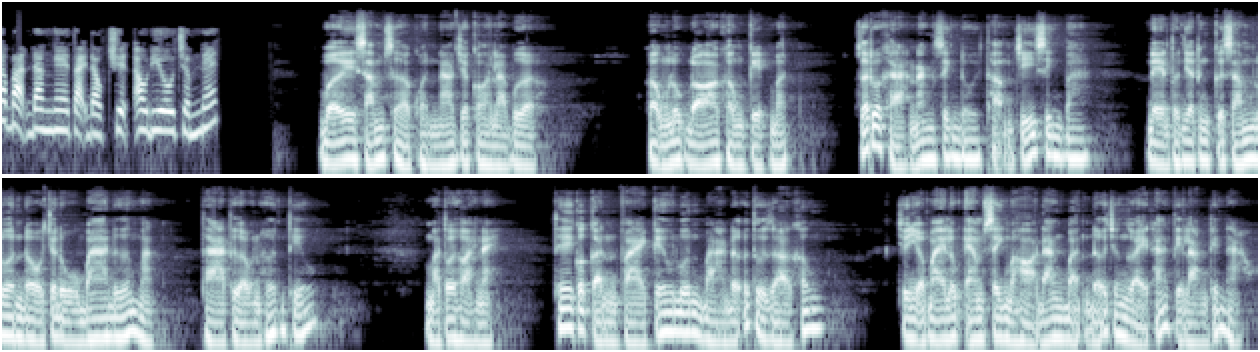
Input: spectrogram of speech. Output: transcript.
Các bạn đang nghe tại đọc chuyện audio.net Với sắm sửa quần áo cho con là vừa. Không lúc đó không kịp mất. Rất có khả năng sinh đôi, Thậm chí sinh ba. Nên tốt nhất cứ sắm luôn đồ cho đủ ba đứa mặc Thả thừa còn hơn thiếu. Mà tôi hỏi này, Thế có cần phải kêu luôn bà đỡ từ giờ không? Chứ nhiều mai lúc em sinh mà họ đang bận đỡ cho người khác thì làm thế nào?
